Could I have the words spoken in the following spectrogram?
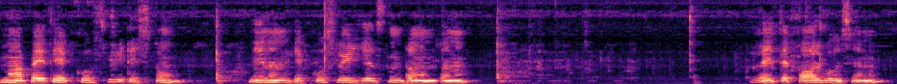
నాకైతే ఎక్కువ స్వీట్ ఇష్టం. నేను అందుకు ఎక్కువ స్వీట్ చేసుకుంటూ ఉంటాను. ఇదైతే పాలు పోసాను.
